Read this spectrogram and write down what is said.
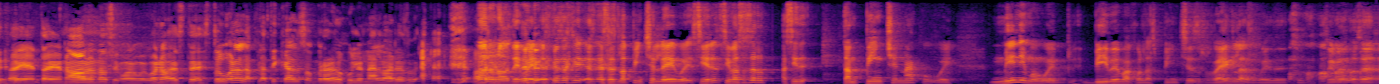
Está bien, está bien. No, no, no, Simón, güey. Bueno, este, estuvo buena la plática del sombrero de Julián Álvarez, güey. No, no, no, güey, es que es así, es- esa es la pinche ley, güey. Si, eres, si vas a ser así de, tan pinche naco, güey, mínimo, güey, vive bajo las pinches reglas, güey. de tu- sí, o sea,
